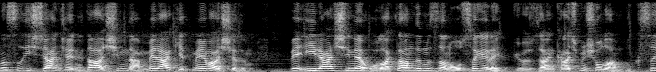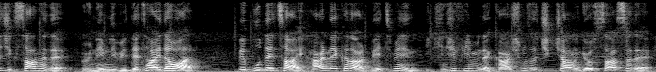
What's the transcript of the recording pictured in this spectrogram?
nasıl işleneceğini daha şimdiden merak etmeye başladım. Ve iğrençliğine odaklandığımızdan olsa gerek gözden kaçmış olan bu kısacık sahnede önemli bir detay da var. Ve bu detay her ne kadar Batman'in ikinci filminde karşımıza çıkacağını gösterse de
